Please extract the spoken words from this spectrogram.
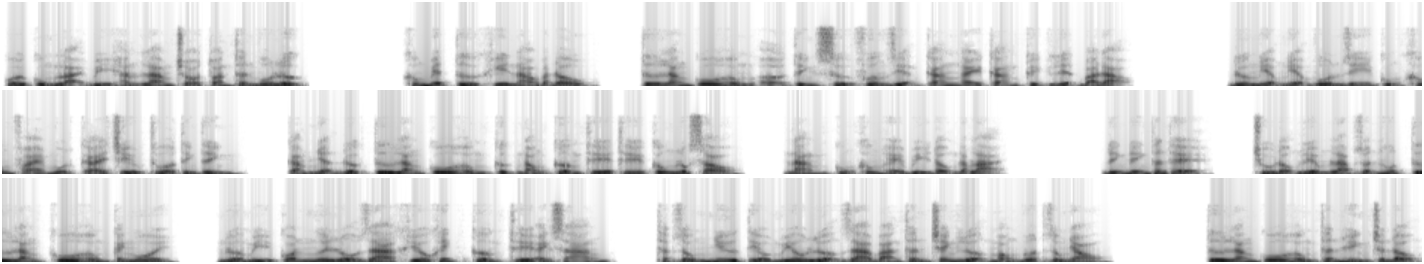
cuối cùng lại bị hắn làm cho toàn thân vô lực. Không biết từ khi nào bắt đầu, tư lăng cô hồng ở tình sự phương diện càng ngày càng kịch liệt bá đạo. Đường nghiệm nghiệm vốn dĩ cũng không phải một cái chịu thua tính tình, cảm nhận được tư lăng cô hồng cực nóng cường thế thế công lúc sau, nàng cũng không hề bị động đáp lại. Đĩnh đĩnh thân thể, chủ động liếm láp dẫn hút tư lăng cô hồng cánh ngôi, nửa mị con ngươi lộ ra khiêu khích cường thế ánh sáng, thật giống như tiểu miêu lượng ra bản thân tranh lượng móng vuốt giống nhau. Tư lăng cô hồng thân hình chấn động,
